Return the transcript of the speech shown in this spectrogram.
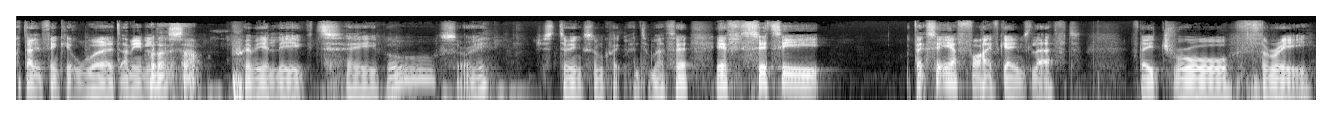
I don't think it would. I mean, looking at that Premier League table. Sorry, just doing some quick mental math here. If City, if City have five games left, if they draw three,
